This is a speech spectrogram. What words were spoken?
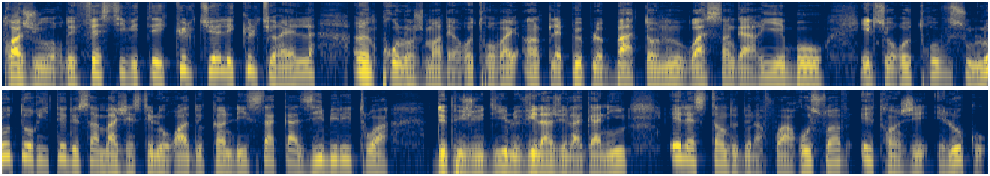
Trois jours de festivités culturelles et culturelles, un prolongement des retrouvailles entre les peuples Batonou, Wassangari et Bo. Ils se retrouvent sous l'autorité de Sa Majesté le roi de Kandi, Saka Zibiri III. Depuis jeudi, le village de la Gani et les stands de la foire reçoivent étrangers et locaux.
